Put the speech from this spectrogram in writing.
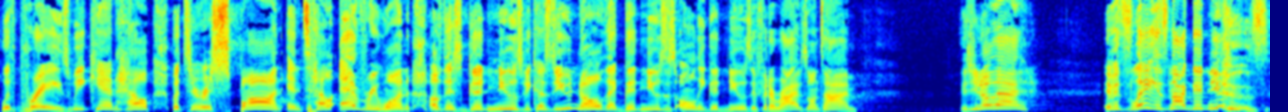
with praise. We can't help but to respond and tell everyone of this good news because do you know that good news is only good news if it arrives on time? Did you know that? If it's late, it's not good news.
